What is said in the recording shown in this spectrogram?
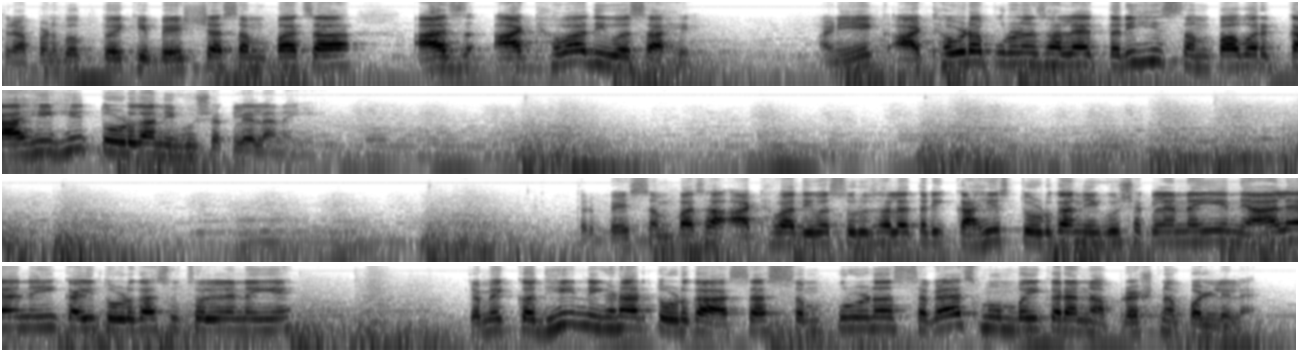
तर आपण बघतोय की बेस्टच्या संपाचा आज आठवा दिवस आहे. आणि एक आठवडा पूर्ण झालाय तरीही संपावर काहीही तोडगा निघू शकलेला नाहीये. तर बेस्ट संपाचा आठवा दिवस सुरू झाला तरी काहीच तोडगा निघू शकला नाहीये. न्यायालयानेही काही तोडगा सुचवलेला नाहीये. त्यामुळे कधी निघणार तोडगा असा संपूर्ण सगळ्याच मुंबईकरांना प्रश्न पडलेला आहे.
